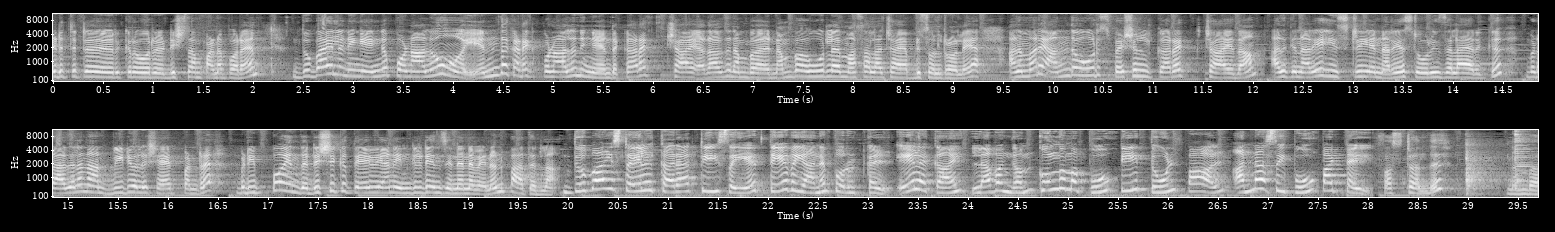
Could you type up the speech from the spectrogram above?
எடுத்துட்டு இருக்கிற ஒரு டிஷ் தான் பண்ண போகிறேன் துபாயில் நீங்கள் எங்கே போனாலும் எந்த கடைக்கு போனாலும் நீங்கள் இந்த கரெக்ட் சாய் அதாவது நம்ம நம்ம ஊரில் மசாலா சாய் அப்படி சொல்கிறோம் இல்லையா? அந்த மாதிரி அந்த ஊர் ஸ்பெஷல் கரெக்ட் சாய் தான். அதுக்கு நிறைய ஹிஸ்ட்ரி நிறைய ஸ்டோரிஸ் எல்லாம் இருக்குது பட் அதெல்லாம் நான் வீடியோவில் ஷேர் பண்ணுறேன் பட் இப்போ இந்த டிஷ்ஷுக்கு தேவையான இன்க்ரீடியன்ஸ் என்னென்ன வேணும்னு பார்த்துடலாம். துபாய் ஸ்டைல் ஸ்டைல் டீ செய்ய தேவையான பொருட்கள். ஏலக்காய் லவங்கம் குங்குமப்பூ டீ தூள் பால் அன்னாசி பூ பட்டை. ஃபர்ஸ்ட் வந்து நம்ம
